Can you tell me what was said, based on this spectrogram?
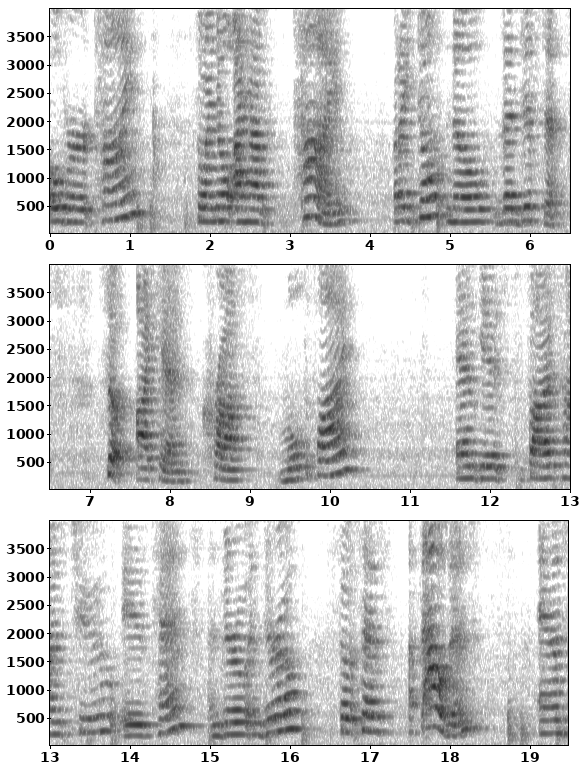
over time. So I know I have time, but I don't know the distance. So I can cross multiply and get 5 times 2 is 10, and 0 and 0. So it says 1,000, and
